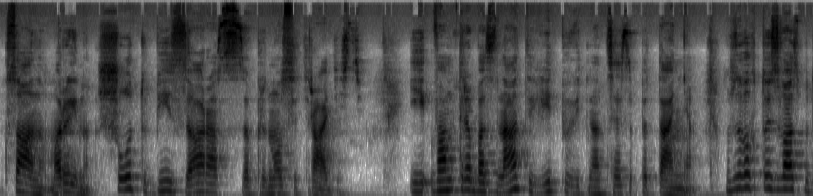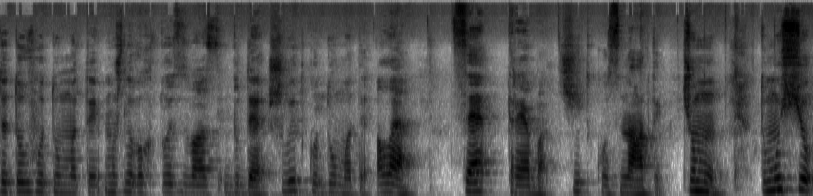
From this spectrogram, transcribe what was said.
Оксана, Марина, що тобі зараз приносить радість? І вам треба знати відповідь на це запитання. Можливо, хтось з вас буде довго думати, можливо, хтось з вас буде швидко думати, але це треба чітко знати. Чому? Тому що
